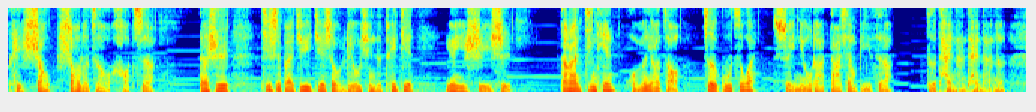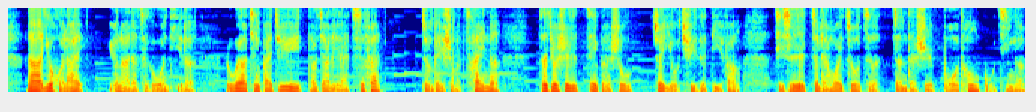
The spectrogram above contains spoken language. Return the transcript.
可以烧，烧了之后好吃啊。但是，即使白居易接受刘询的推荐，愿意试一试，当然，今天我们要找鹧鸪之外，水牛啦、大象鼻子啦，这个太难太难了。那又回来原来的这个问题了。如果要请白居易到家里来吃饭，准备什么菜呢？这就是这本书最有趣的地方。其实这两位作者真的是博通古今啊，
